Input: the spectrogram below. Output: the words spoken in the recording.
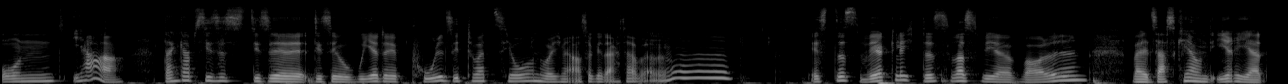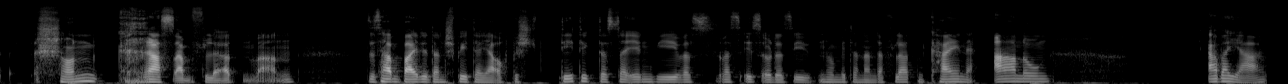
und ja, dann gab es diese, diese weirde Pool-Situation, wo ich mir auch so gedacht habe, äh, ist das wirklich das, was wir wollen? Weil Saskia und Iria schon krass am Flirten waren. Das haben beide dann später ja auch bestätigt, dass da irgendwie was, was ist oder sie nur miteinander flirten. Keine Ahnung. Aber ja,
